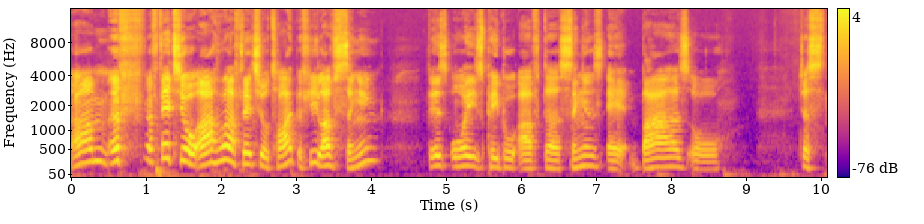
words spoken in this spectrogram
Um, if if that's your ahua, if that's your type, if you love singing, there's always people after singers at bars or just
